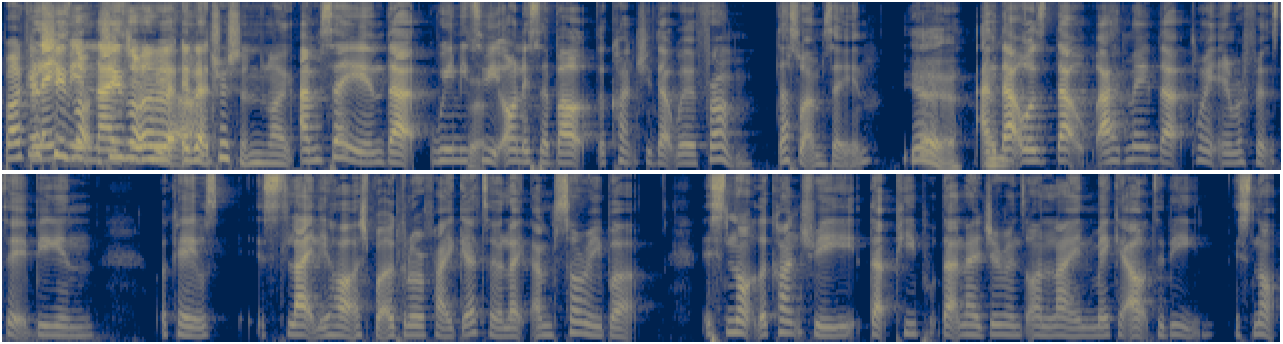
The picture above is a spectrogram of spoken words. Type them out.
But I guess she's not. She's not an Nigeria. electrician. Like I'm saying that we need to be honest about the country that we're from. That's what I'm saying. Yeah, And, that was that I made that point in reference to it being okay, it was slightly harsh, but a glorified ghetto. Like I'm sorry, but it's not the country that people that Nigerians online make it out to be. It's not.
